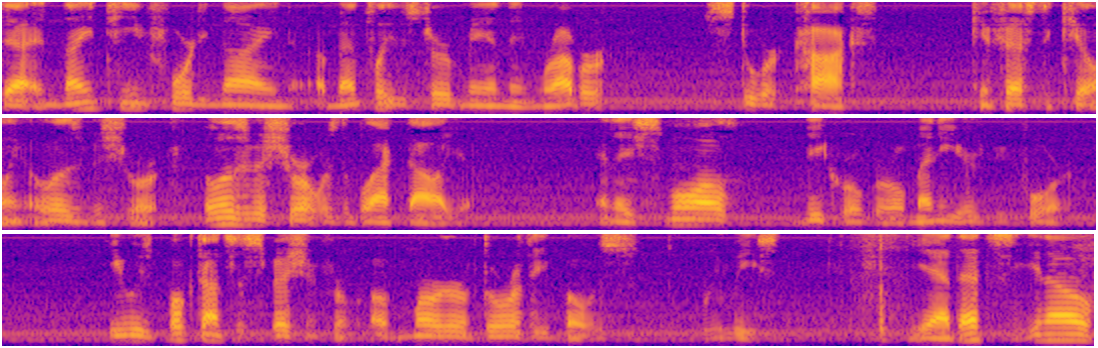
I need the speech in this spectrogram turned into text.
that in 1949, a mentally disturbed man named Robert Stewart Cox confessed to killing Elizabeth Short. Elizabeth Short was the Black Dahlia, and a small Negro girl many years before. He was booked on suspicion for, of murder of Dorothy, but was released. Yeah, that's you know,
